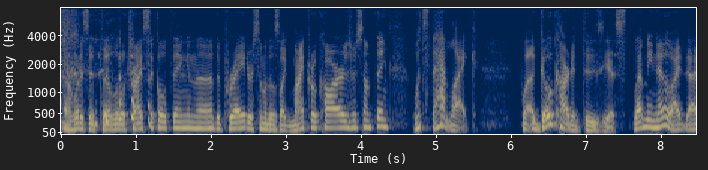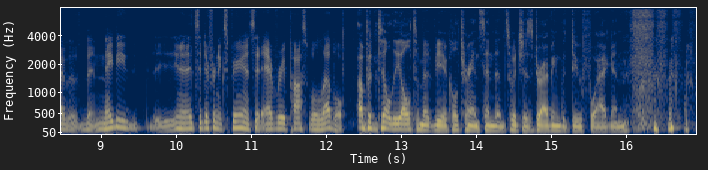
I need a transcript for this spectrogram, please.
uh, what is it? The little tricycle thing in the, the parade, or some of those like micro cars or something. What's that like? Well, a go kart enthusiast, let me know. I, I maybe you know it's a different experience at every possible level. Up until the ultimate vehicle transcendence, which is driving the doof wagon.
